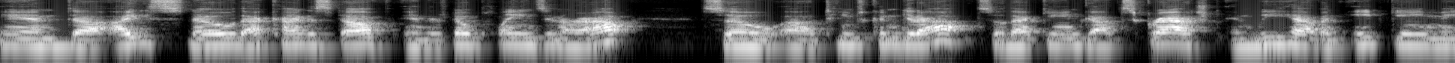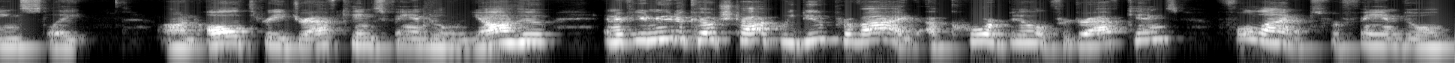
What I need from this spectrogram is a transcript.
and uh, ice, snow, that kind of stuff. And there's no planes in or out. So uh, teams couldn't get out. So that game got scratched. And we have an eight game main slate on all three DraftKings, FanDuel, and Yahoo. And if you're new to Coach Talk, we do provide a core build for DraftKings, full lineups for FanDuel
